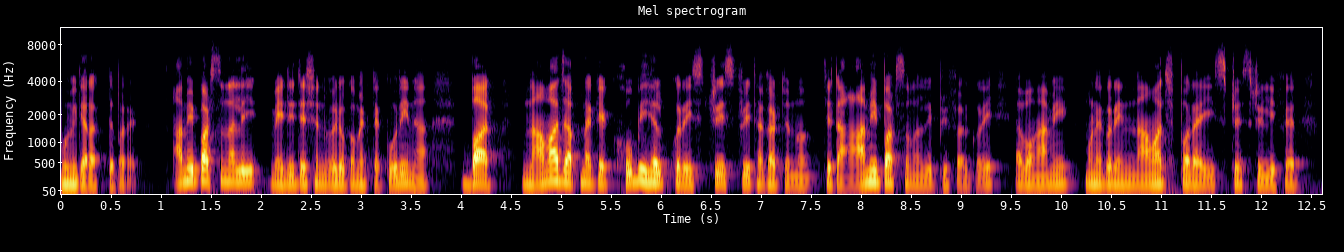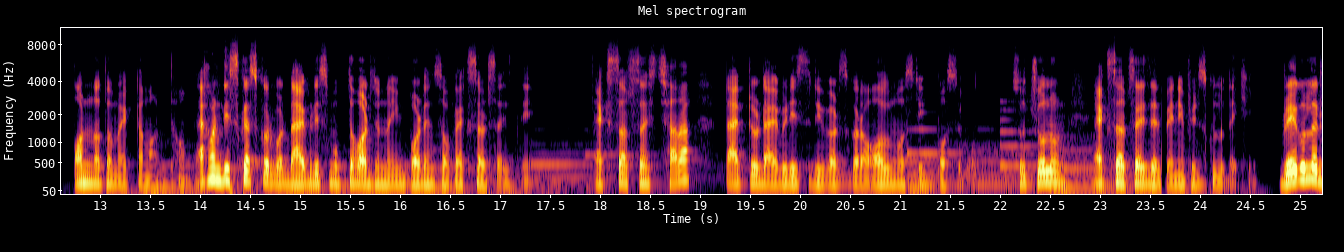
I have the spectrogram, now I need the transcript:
ভূমিকা রাখতে পারে। আমি পার্সোনালি মেডিটেশন ওইরকম একটা করি না বাট নামাজ আপনাকে খুবই হেল্প করে স্ট্রেস ফ্রি থাকার জন্য, যেটা আমি পার্সোনালি প্রিফার করি এবং আমি মনে করি নামাজ পড়াই স্ট্রেস রিলিফের অন্যতম একটা মাধ্যম। এখন ডিসকাস করব ডায়াবেটিস মুক্ত হওয়ার জন্য ইম্পর্টেন্স অফ এক্সারসাইজ নিয়ে। এক্সারসাইজ ছাড়া টাইপ টু ডায়াবেটিস রিভার্স করা অলমোস্ট ইম্পসিবল সো চলুন এক্সারসাইজের বেনিফিটসগুলো দেখি। রেগুলার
